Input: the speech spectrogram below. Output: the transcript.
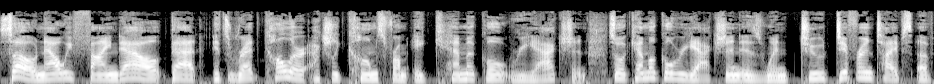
So now we find out that its red color actually comes from a chemical reaction. So a chemical reaction is when two different types of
